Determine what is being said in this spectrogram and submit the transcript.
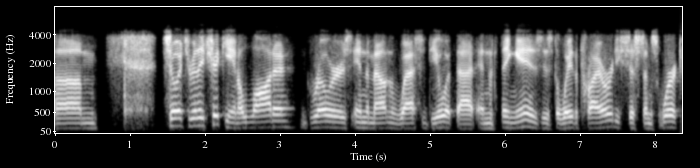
Um, so it's really tricky, and a lot of growers in the Mountain West deal with that. And the thing is, is the way the priority systems work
